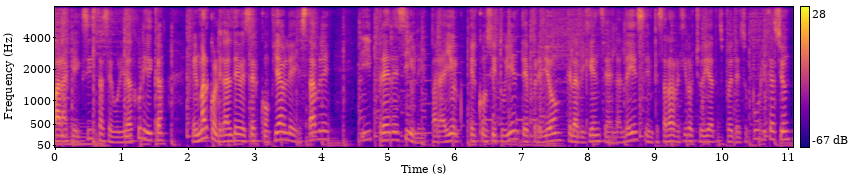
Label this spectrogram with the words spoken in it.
Para que exista seguridad jurídica, el marco legal debe ser confiable, estable y predecible. Para ello, el constituyente previó que la vigencia de las leyes empezará a regir ocho días después de su publicación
